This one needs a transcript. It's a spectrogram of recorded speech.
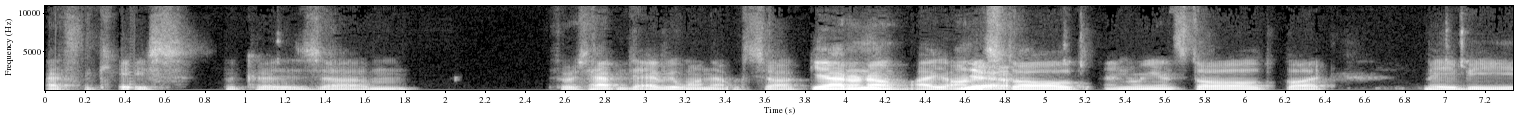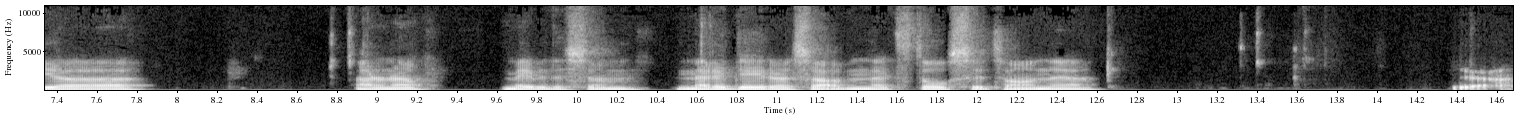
that's the case because um, if it was happened to everyone, that would suck. Yeah, I don't know. I uninstalled yeah. and reinstalled, but maybe uh, I don't know. Maybe there's some metadata or something that still sits on there. Yeah,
